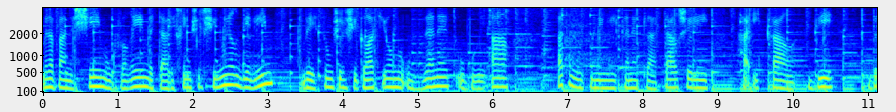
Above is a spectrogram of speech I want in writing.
מלווה נשים וגברים בתהליכים של שינוי הרגלים ויישום של שגרת יום מאוזנת ובריאה. אתם מוזמנים להיכנס לאתר שלי, העיקר b.co.il,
